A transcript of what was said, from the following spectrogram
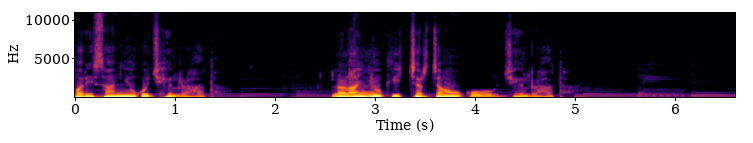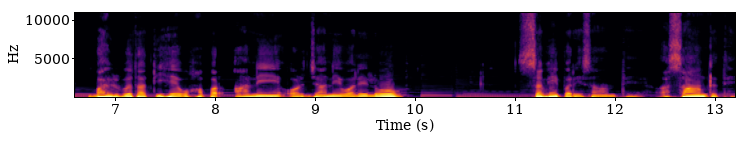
परेशानियों को झेल रहा था, लड़ाइयों की चर्चाओं को झेल रहा था। बाइबल बताती है वहाँ पर आने और जाने वाले लोग सभी परेशान थे, अशांत थे।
